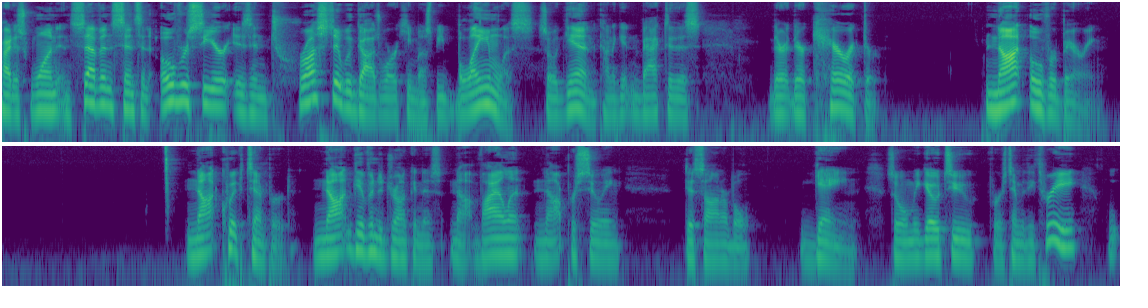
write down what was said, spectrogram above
Titus 1 and 7, since an overseer is entrusted with God's work, he must be blameless. So again, kind of getting back to this, their, their character. Not overbearing, not quick tempered, not given to drunkenness, not violent, not pursuing dishonorable gain. So when we go to 1 Timothy 3, we'll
